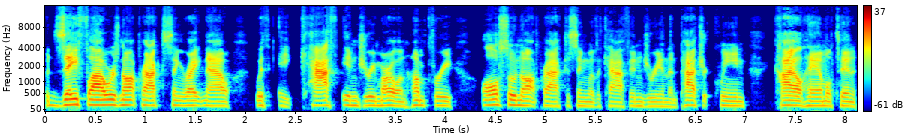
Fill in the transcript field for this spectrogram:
but Zay Flowers not practicing right now with a calf injury. Marlon Humphrey also not practicing with a calf injury. And then Patrick Queen, Kyle Hamilton,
